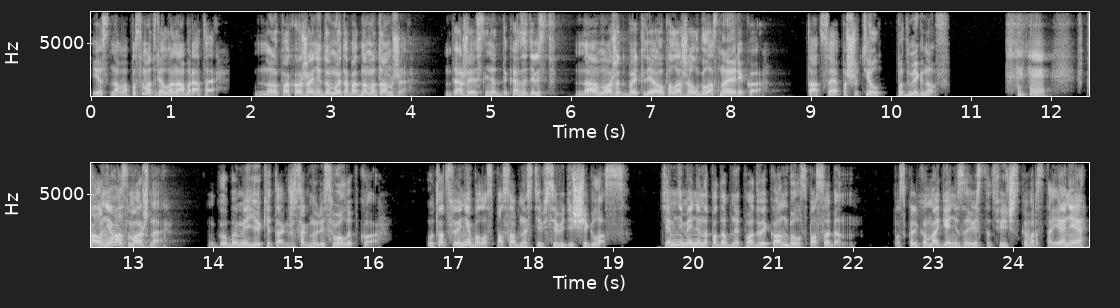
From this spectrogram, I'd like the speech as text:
и снова посмотрела на брата. «Ну, похоже, они думают об одном и том же. Даже если нет доказательств, но, может быть, Лео положил глаз на Эрику». Тация пошутил, подмигнув. «Хе-хе, вполне возможно». Губы Миюки также согнулись в улыбку. У Тацуя не было способности всевидящий глаз. Тем не менее, на подобный подвиг он был способен. Поскольку магия не зависит от физического расстояния,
